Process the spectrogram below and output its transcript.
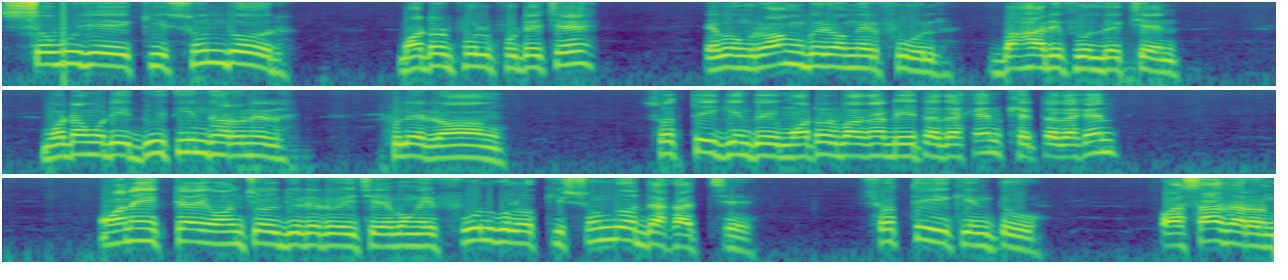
সবুজে কি সুন্দর মটর ফুল ফুটেছে এবং রং বেরঙের ফুল, বাহারি ফুল দেখছেন। মোটামুটি দুই তিন ধরনের ফুলের রং। সত্যিই কিন্তু এই মটর বাগানে এটা দেখেন, ক্ষেতটা দেখেন, অনেকটাই অঞ্চল জুড়ে রয়েছে এবং এই ফুলগুলো কি সুন্দর দেখাচ্ছে। সত্যিই কিন্তু অসাধারণ।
